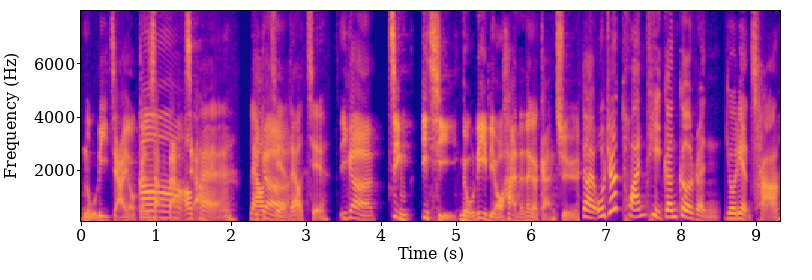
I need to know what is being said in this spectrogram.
努力加油，跟上大哦家，OK，了解了解。一个进一起努力流汗的那个感觉。对，我觉得团体跟个人有点差，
